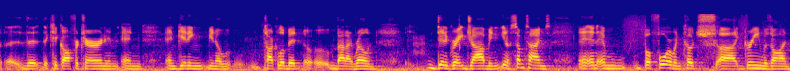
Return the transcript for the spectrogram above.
uh, the the kickoff return and, and and getting you know talk a little bit about Iron. Did a great job. I mean, you know, sometimes and and before when Coach uh, Green was on,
